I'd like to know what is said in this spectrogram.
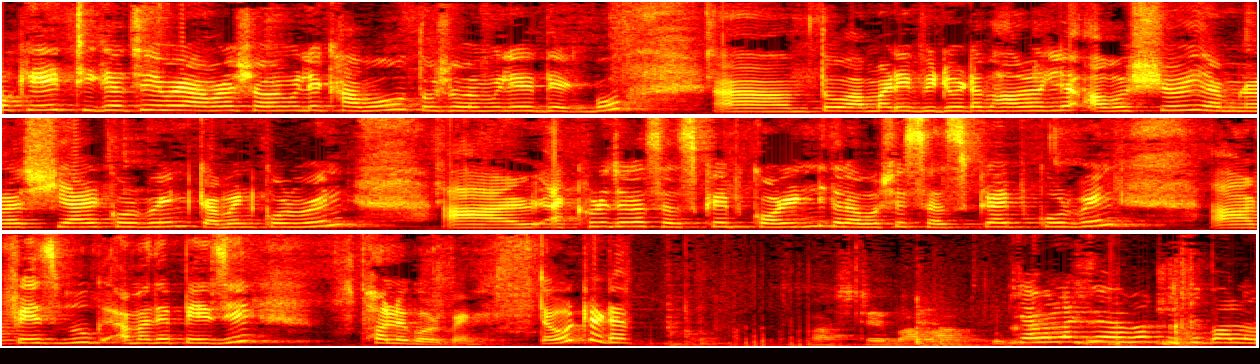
ওকে ঠিক আছে এবার আমরা সবাই মিলে খাব তো সবাই মিলে দেখব। তো আমার এই ভিডিওটা ভালো লাগলে অবশ্যই আপনারা শেয়ার করবেন কমেন্ট করবেন। আর এখনও যারা সাবস্ক্রাইব করেননি তারা অবশ্যই সাবস্ক্রাইব করবেন। আর ফেসবুক আমাদের পেজে ফলো করবেন তো টাটা। ফার্স্টে বাবা। কেমন লাগছে বাবা? খেতে বলো।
